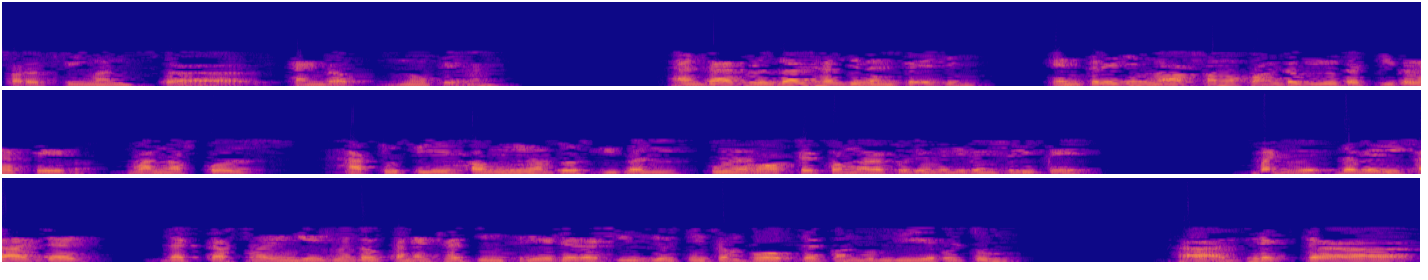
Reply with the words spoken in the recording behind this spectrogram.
for a three months uh, kind of no payment. And that result has been encouraging. Encouraging not from a point of view that people have paid. One, of course, have to see how many of those people who have opted for moratorium will eventually pay. But the very fact that that customer engagement or connect has been created at least gives me some hope that one will be able to uh, get uh,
